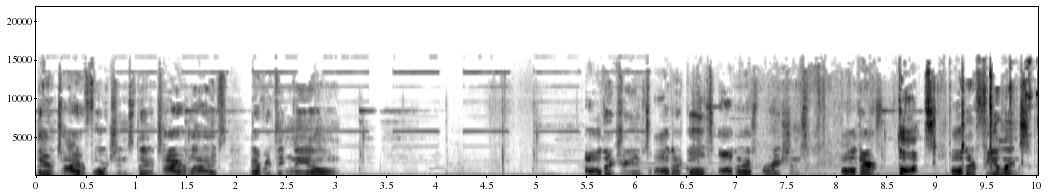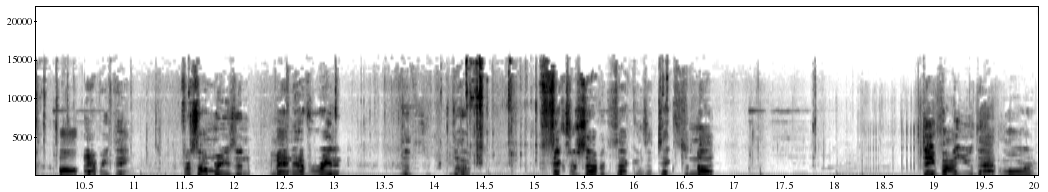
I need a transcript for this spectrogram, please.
their entire fortunes, their entire lives, everything they own, all their dreams, all their goals, all their aspirations, all their thoughts, all their feelings, all everything. For some reason, men have rated the, the six or seven seconds it takes to nut. They value that more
